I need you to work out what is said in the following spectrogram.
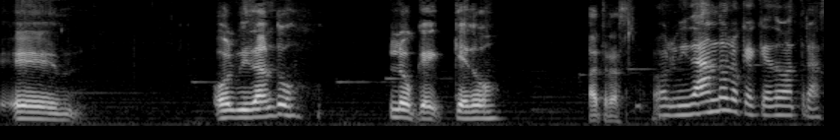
Eh, olvidando lo que quedó atrás. Olvidando lo que quedó atrás.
